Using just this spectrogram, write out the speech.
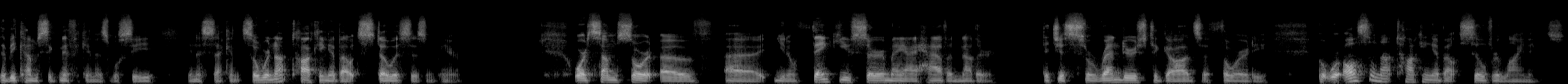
that becomes significant, as we'll see in a second. So we're not talking about stoicism here or some sort of, uh, you know, thank you, sir, may I have another that just surrenders to God's authority. But we're also not talking about silver linings.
